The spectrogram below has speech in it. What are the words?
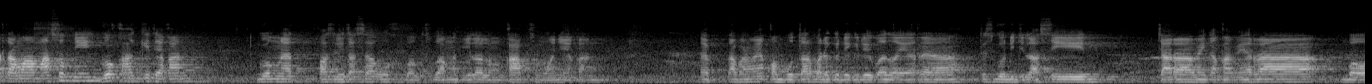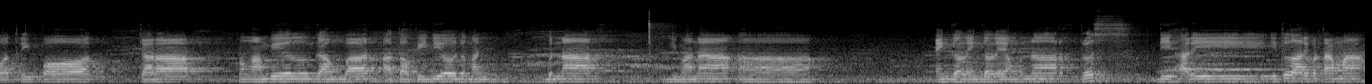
pertama masuk nih, gue kaget ya kan. Gue ngeliat fasilitasnya, wah bagus banget gila lengkap semuanya ya kan. Eh, apa namanya komputer pada gede-gede banget layarnya. Terus gue dijelasin cara megang kamera, bawa tripod, cara mengambil gambar atau video dengan benar, gimana eh, angle-angle yang benar. Terus di hari itu hari pertama.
